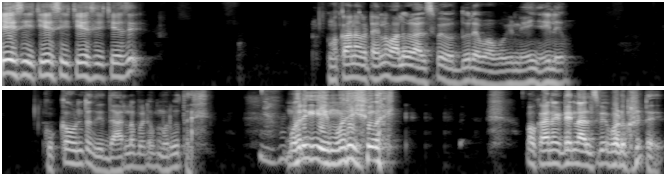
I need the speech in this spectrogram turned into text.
చేసి చేసి చేసి చేసి ఒకనొక టైంలో వాళ్ళు అలసిపోయి వద్దురే బాబు వీడిని ఏం చేయలేము కుక్క ఉంటుంది దారిలో పోయడం మురుగుతుంది. మురిగి మురిగి మురిగి. ఒకనొక టైంలో అలసిపోయి పడుకుంటుంది.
